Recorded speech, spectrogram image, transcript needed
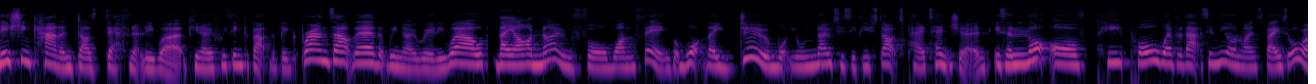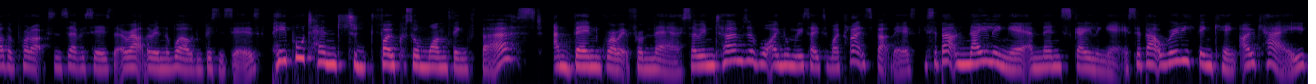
niching can and does definitely work. You know, if we think about the big brands out there that we know really well, they are known for one thing, but what they do and what you'll notice if you start to pay attention is a lot of people, whether that's in the online space or other products and services that are out there in the world and businesses, people tend to focus on one thing first and then grow it from there. So, in terms of what I normally say to my clients about this, it's about nailing it and then scaling it. It's about really thinking, okay,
